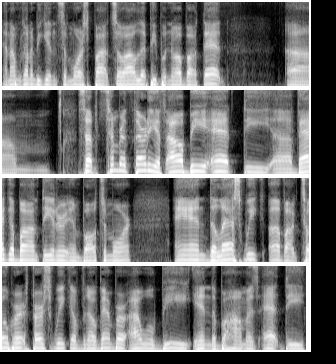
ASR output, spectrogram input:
And I'm to be getting some more spots, so I'll let people know about that. Um, September 30th, I'll be at the uh, Vagabond Theater in Baltimore. And the last week of October, first week of November, I will be in the Bahamas at the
